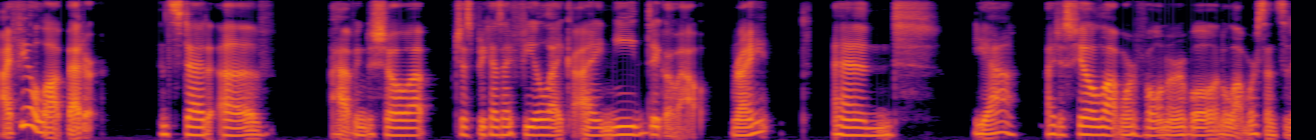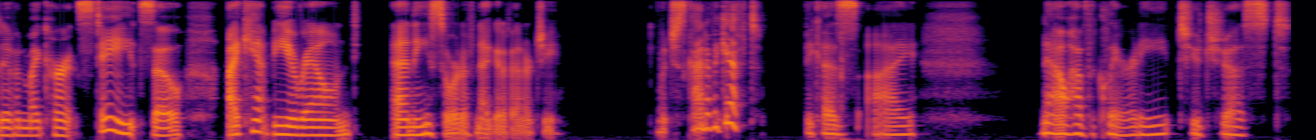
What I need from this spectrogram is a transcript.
I feel a lot better instead of having to show up just because I feel like I need to go out, right? And yeah, I just feel a lot more vulnerable and a lot more sensitive in my current state. So I can't be around any sort of negative energy, which is kind of a gift because I now have the clarity to just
